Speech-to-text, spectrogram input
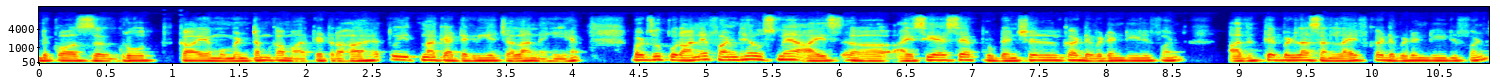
बिकॉज़ ग्रोथ का या मोमेंटम का मार्केट रहा है तो इतना कैटेगरी ये चला नहीं है। बट जो पुराने फंड है, उसमें आईसीआईसीआई प्रूडेंशियल का डिविडेंड डील fund Aditya Birla Sun Life का डिविडेंड डील फंड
